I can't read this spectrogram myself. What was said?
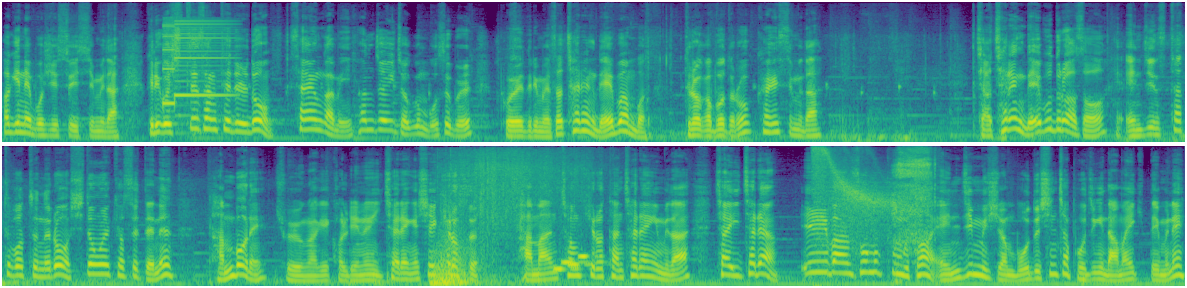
확인해 보실 수 있습니다. 그리고 시트 상태들도 사용감이 현저히 적은 모습을 보여드리면서 차량 내부 한번 들어가 보도록 하겠습니다. 자 차량 내부 들어와서 엔진 스타트 버튼으로 시동을 켰을 때는 단번에 조용하게 걸리는 이 차량의 실키로스 4만 1000km 탄 차량입니다. 자, 이 차량 일반 소모품부터 엔진 미션 모두 신차 보증이 남아있기 때문에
